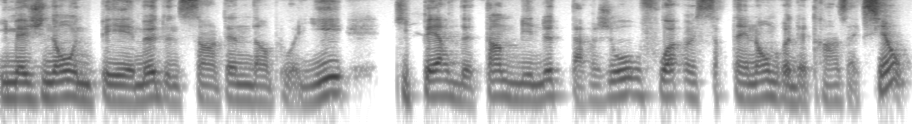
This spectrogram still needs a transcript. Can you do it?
Imaginons une PME d'une centaine d'employés qui perdent tant de minutes par jour fois un certain nombre de transactions.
